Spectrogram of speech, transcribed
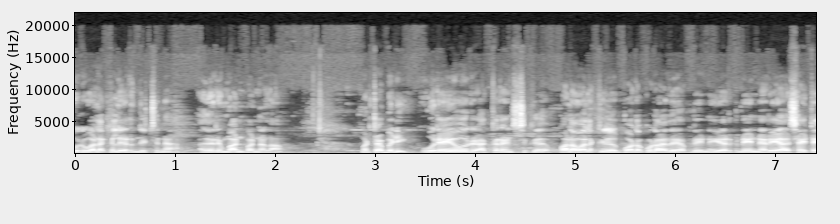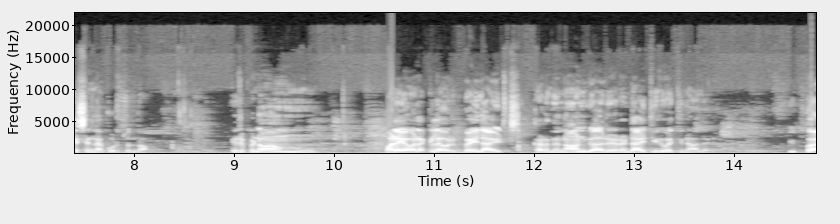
ஒரு வழக்கில் இருந்துச்சுன்னா அதை ரிமாண்ட் பண்ணலாம். மற்றபடி ஒரே ஒரு அக்கரன்ஸுக்கு பல வழக்குகள் போடக்கூடாது அப்படின்னு ஏற்கனவே நிறைய சைட்டேஷன்லாம் கொடுத்துருந்தோம். இருப்பினும் பழைய வழக்கில் அவருக்கு பெயில் ஆயிடுச்சு. கடந்த நான்கு ஆறு ரெண்டாயிரத்தி இருபத்தி நாலு. இப்போ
